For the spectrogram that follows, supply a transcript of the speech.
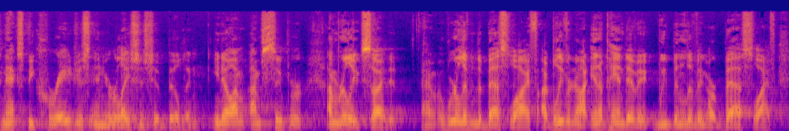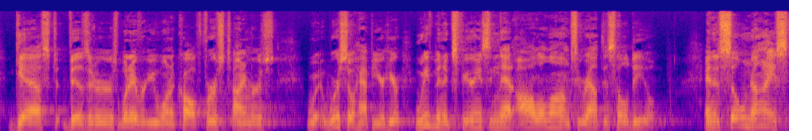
Next, be courageous in your relationship building. You know, I'm, I'm super, I'm really excited. We're living the best life. I believe it or not, in a pandemic, we've been living our best life. Guests, visitors, whatever you want to call, first timers. We're so happy you're here. We've been experiencing that all along throughout this whole deal. And it's so nice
